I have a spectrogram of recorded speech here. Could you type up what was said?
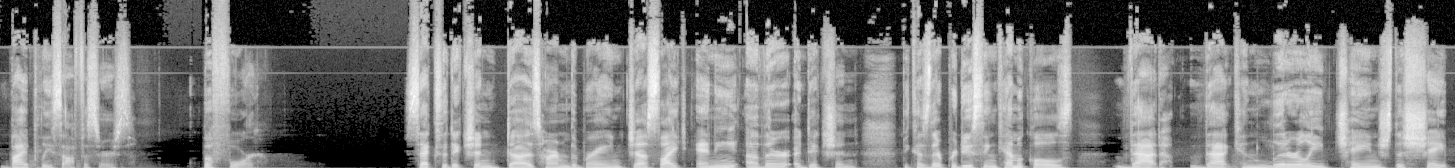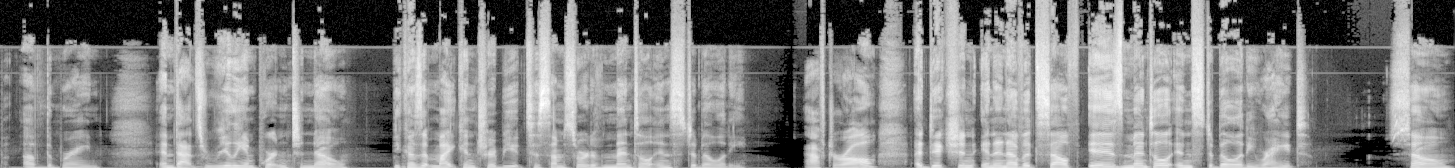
by police officers. Before. Sex addiction does harm the brain just like any other addiction because they're producing chemicals that that can literally change the shape of the brain. And that's really important to know because it might contribute to some sort of mental instability. After all, addiction in and of itself is mental instability, right? So,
